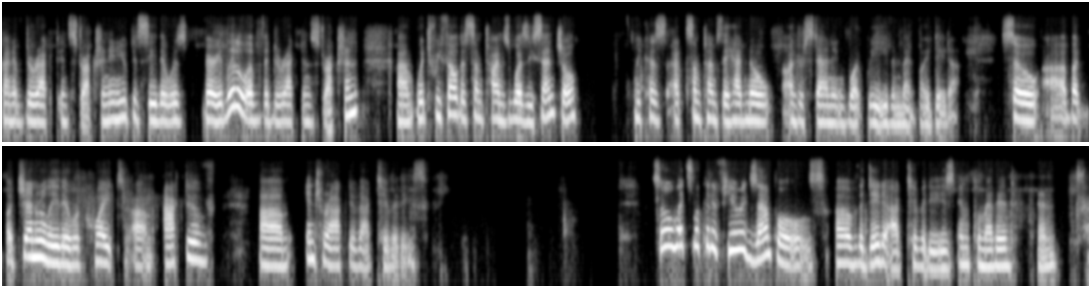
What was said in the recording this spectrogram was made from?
kind of direct instruction. And you could see there was very little of the direct instruction, um, which we felt that sometimes was essential because at, sometimes they had no understanding of what we even meant by data. So, uh, but, but generally they were quite um, active, um, interactive activities. So let's look at a few examples of the data activities implemented and tr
